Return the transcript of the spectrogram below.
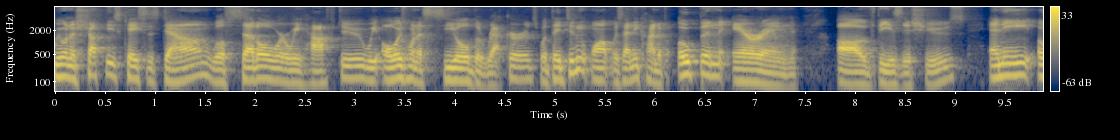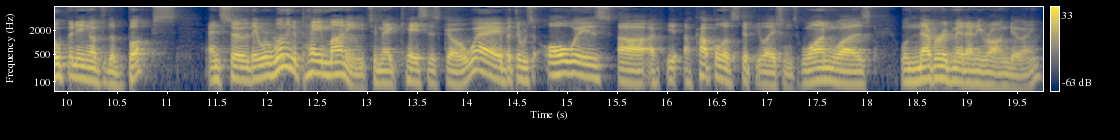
we want to shut these cases down. We'll settle where we have to. We always want to seal the records. What they didn't want was any kind of open airing of these issues, any opening of the books. And so they were willing to pay money to make cases go away, but there was always uh, a, a couple of stipulations. One was we'll never admit any wrongdoing.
